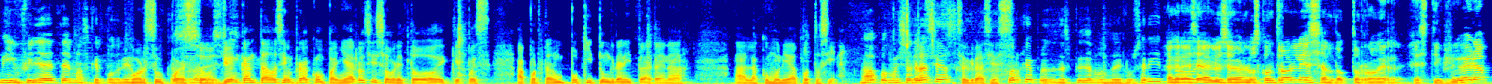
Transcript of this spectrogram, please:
infinidad de temas que podríamos Por supuesto, yo encantado siempre de acompañarlos y sobre todo de que pues aportar un poquito, un granito de arena a la comunidad potosina. No, pues muchas gracias. Muchas gracias. Jorge, pues despídenos de Lucerito. Agradecer a Lucero en los controles, al doctor Robert Stick Rivera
